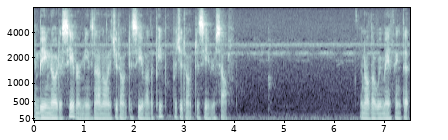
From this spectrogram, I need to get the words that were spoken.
And being no deceiver means not only that you don't deceive other people, but you don't deceive yourself. And although we may think that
